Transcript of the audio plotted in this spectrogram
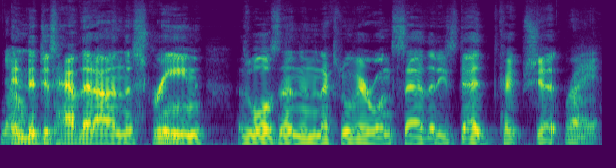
No. And to just have that on the screen, as well as then in the next movie, everyone's sad that he's dead type shit. right.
